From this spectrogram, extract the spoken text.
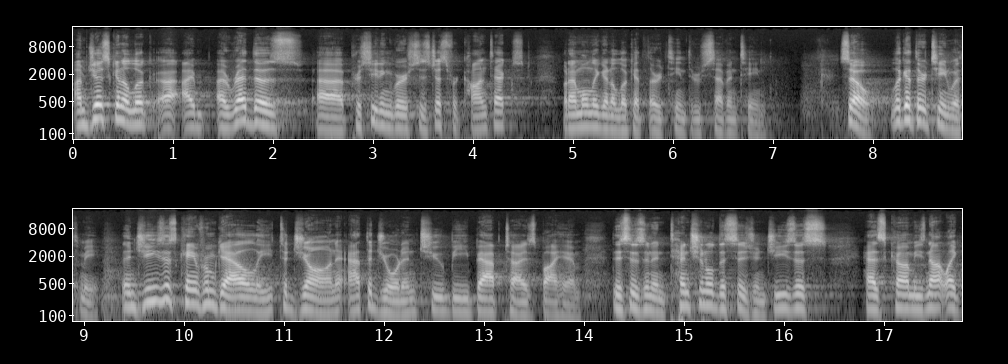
I'm just going to look. Uh, I, I read those uh, preceding verses just for context, but I'm only going to look at 13 through 17. So, look at 13 with me. Then Jesus came from Galilee to John at the Jordan to be baptized by him. This is an intentional decision. Jesus has come. He's not like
